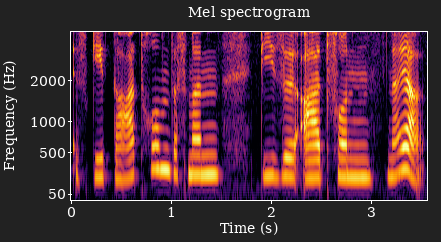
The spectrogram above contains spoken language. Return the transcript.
Es geht darum, dass man diese Art von, naja,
